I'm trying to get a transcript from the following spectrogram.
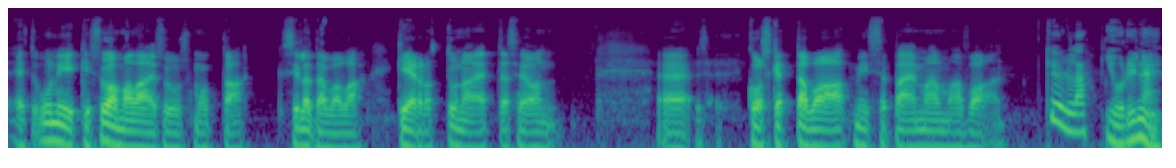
että uniikki suomalaisuus, mutta sillä tavalla kerrottuna, että se on äh, koskettavaa missä päin maailmaa vaan. Kyllä. Juuri näin.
